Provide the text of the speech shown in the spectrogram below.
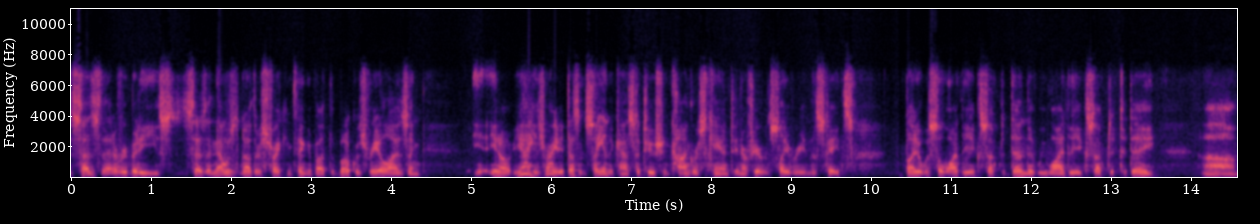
says that. Everybody says, and that was another striking thing about the book was realizing, you know, yeah, he's right. It doesn't say in the Constitution Congress can't interfere with slavery in the states, but it was so widely accepted then that we widely accept it today, uh,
